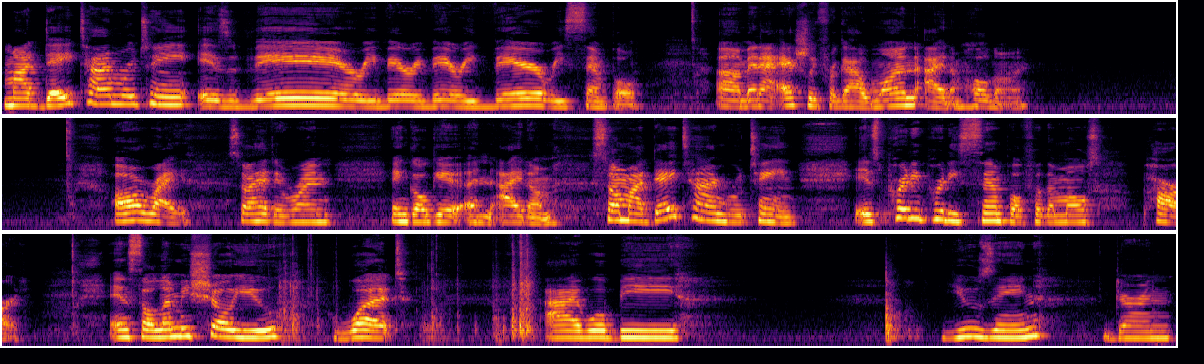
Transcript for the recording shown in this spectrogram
My daytime routine is very very very very simple. Um, and I actually forgot one item. Hold on. All right. So I had to run and go get an item. So my daytime routine is pretty, pretty simple for the most part. And so let me show you what I will be using during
